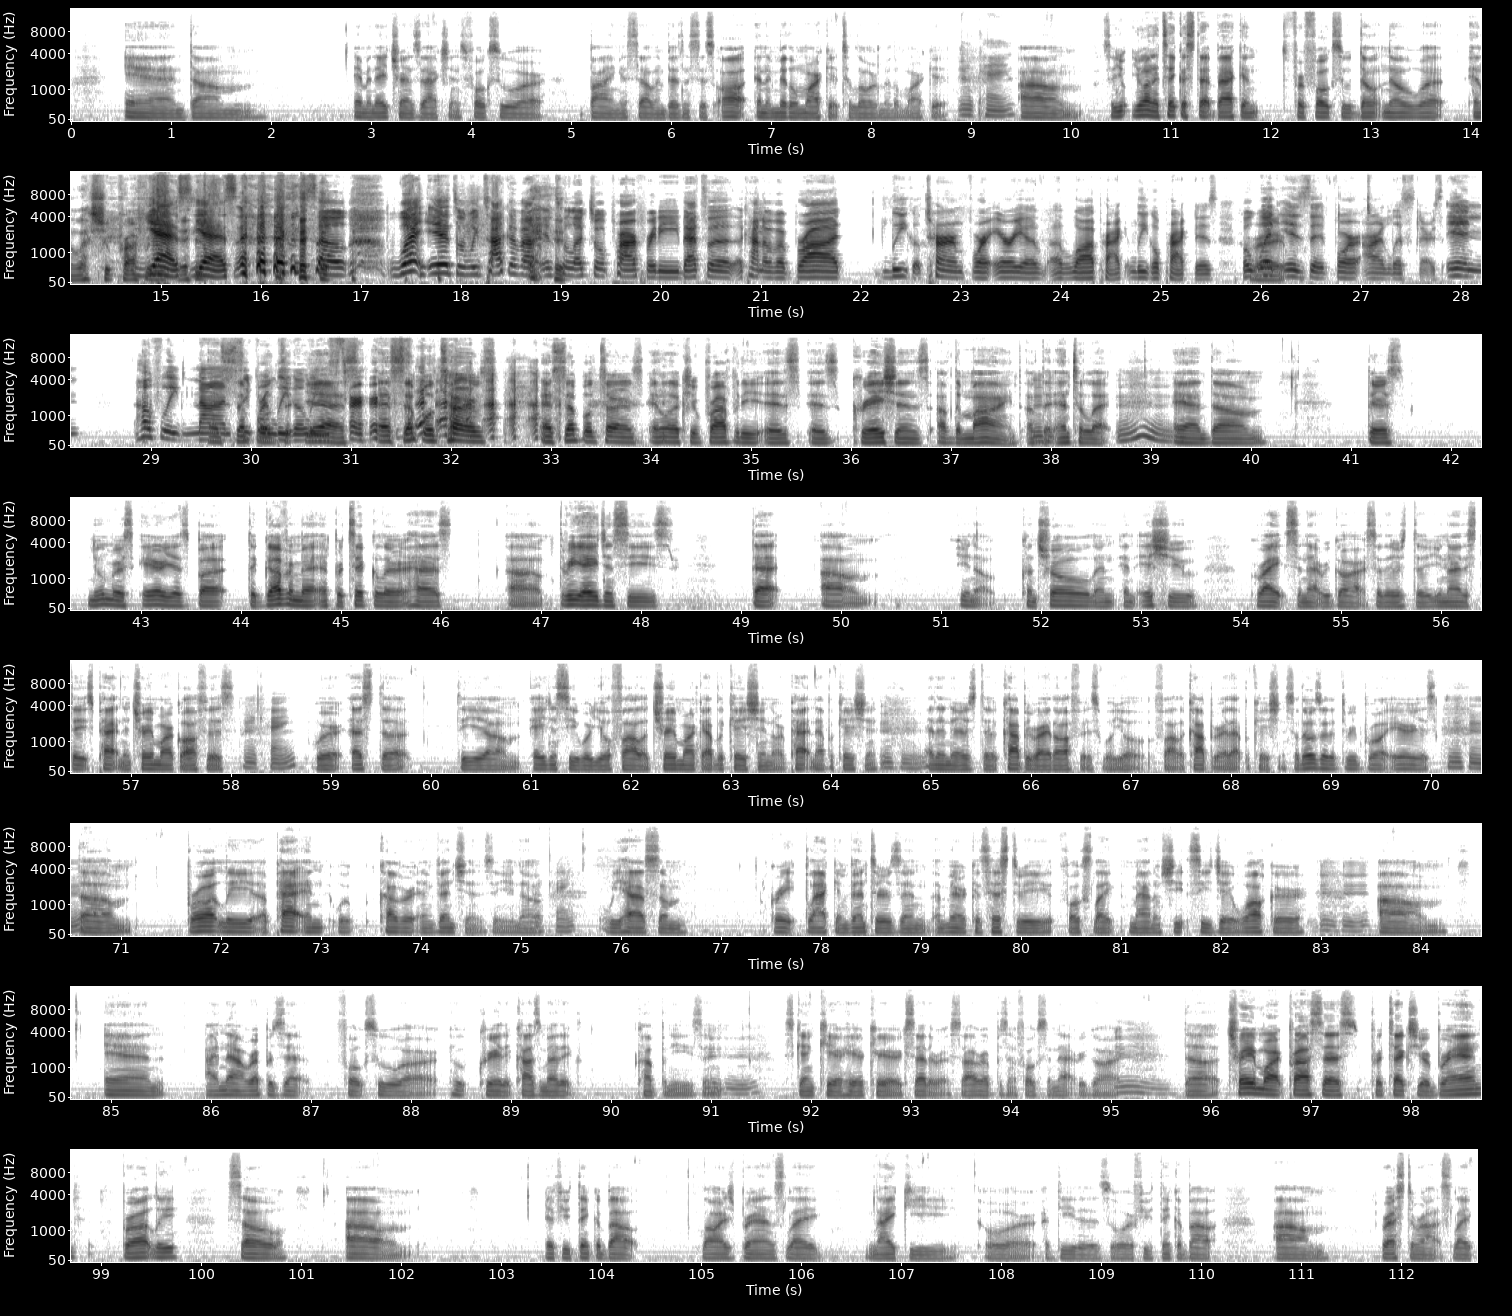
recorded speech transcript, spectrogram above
and um, M&A transactions, folks who are buying and selling businesses, all in the middle market to lower middle market. Okay. Um, so you, you want to take a step back and for folks who don't know what intellectual property Yes, is. yes. so, what is when we talk about intellectual property? That's a, a kind of a broad legal term for area of, of law prac legal practice. But what Right. is it for our listeners in hopefully non super legalese yes, terms? In simple terms, in simple terms, intellectual property is is creations of the mind, of the intellect, Mm. and um, there's numerous areas, but the government in particular has um, three agencies that um, you know control and, and issue rights in that regard. So there's the United States Patent and Trademark Office, Okay. where that's the the um, agency where you'll file a trademark application or patent application, hmm and then there's the Copyright Office where you'll file a copyright application. So those are the three broad areas. hmm Um, broadly, a patent would cover inventions. And, you know, Okay. we have some great black inventors in America's history, folks like Madam C.J. Walker, hmm um, and I now represent folks who are who created cosmetic companies and hmm skincare, hair care, etc. So I represent folks in that regard. Mm. The trademark process protects your brand broadly. So um, if you think about large brands like Nike or Adidas, or if you think about um, restaurants like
